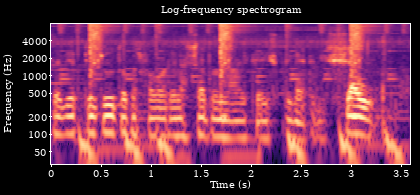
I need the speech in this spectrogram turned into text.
se vi è piaciuto per favore lasciate un like e iscrivetevi. Ciao!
